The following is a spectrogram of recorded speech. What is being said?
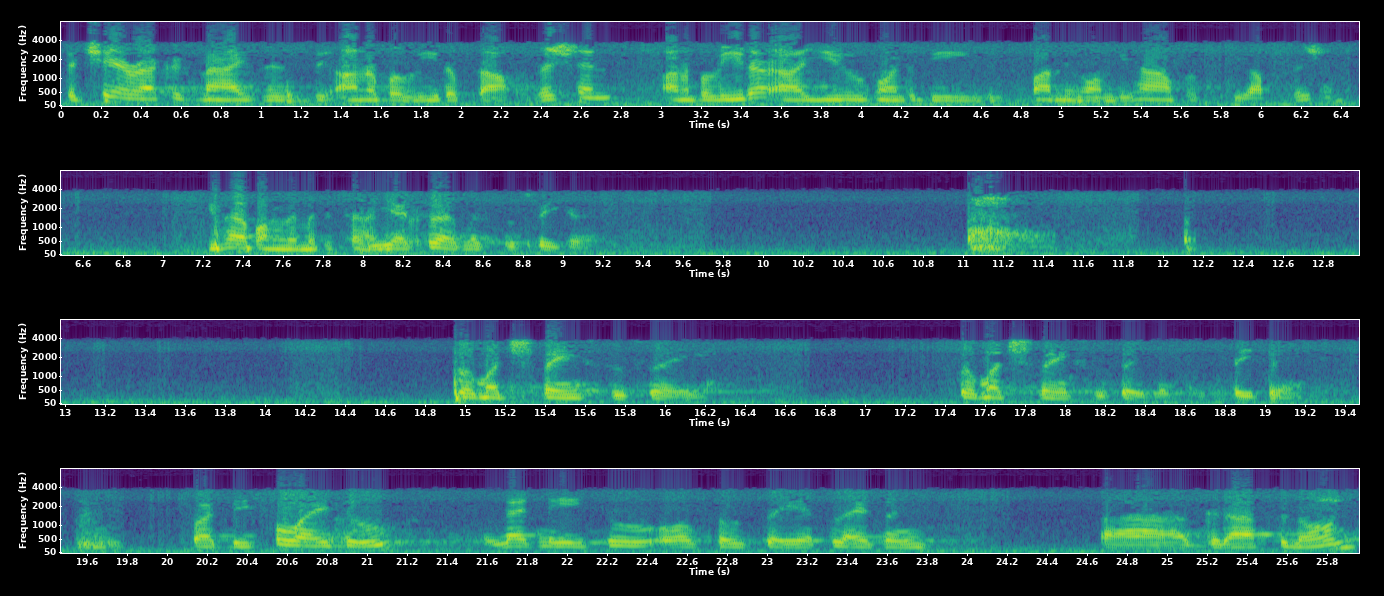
The chair recognizes the honorable leader of the opposition. Honorable leader, are you going to be responding on behalf of the opposition? You have unlimited time. Yes, sir, Mr. Speaker. so much things to say. So much things to say, Mr. Speaker. But before I do, let me too also say a pleasant uh, good afternoon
